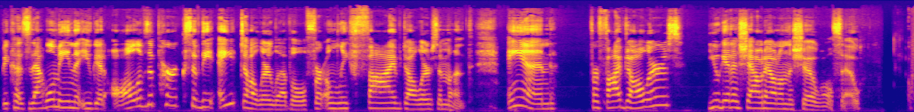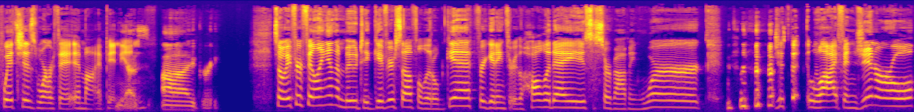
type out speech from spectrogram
because that will mean that you get all of the perks of the $8 level for only $5 a month. And for $5, you get a shout out on the show also which is worth it in my opinion. Yes, I agree. So, if you're feeling in the mood to give yourself a little gift for getting through the holidays, surviving work, just life in general,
